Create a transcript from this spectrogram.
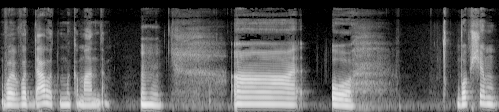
вот, вот да, вот мы команда. Угу. А, о, в общем,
